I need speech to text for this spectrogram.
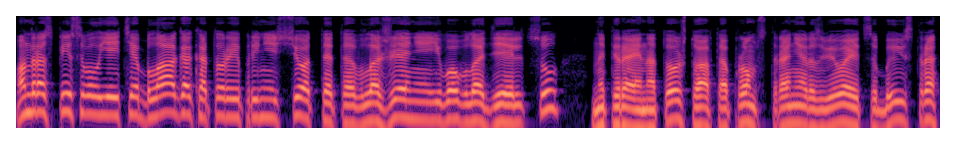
Он расписывал ей те блага, которые принесет это вложение его владельцу, напирая на то, что автопром в стране развивается быстро,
